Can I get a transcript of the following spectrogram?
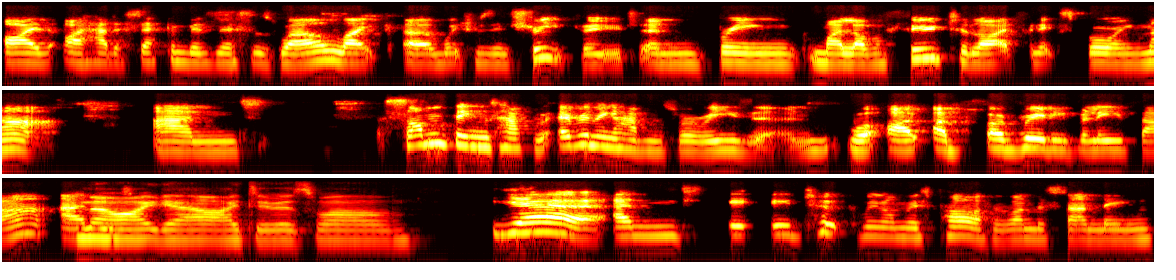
I I had a second business as well, like um, which was in street food and bring my love of food to life and exploring that. And some things happen. Everything happens for a reason. Well, I I, I really believe that. And no I, yeah i do as well yeah and it, it took me on this path of understanding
